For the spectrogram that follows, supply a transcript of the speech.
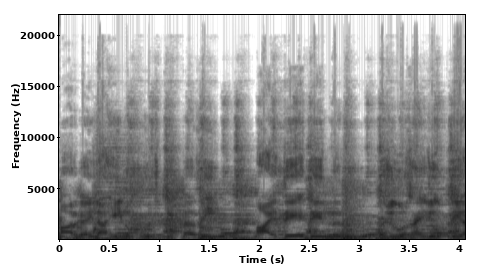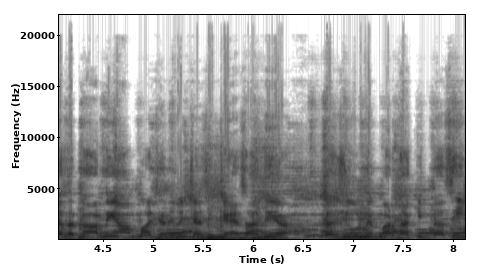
ਮਾਰਗਾ ਇਲਾਹੀ ਨੂੰ ਪੂਜ ਕੀਤਾ ਸੀ। ਅੱਜ ਦੇ ਦਿਨ ਹਜੂਰ ਸਿੰਘ ਜੋਤਨੀਆ ਸਰਕਾਰ ਨੇ ਆਮ ਭਾਸ਼ਾ ਦੇ ਵਿੱਚ ਅਸੀਂ ਕਹਿ ਸਕਦੇ ਹਾਂ ਤਾਂ ਹਜੂਰ ਨੇ ਪਰਦਾ ਕੀਤਾ ਸੀ।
